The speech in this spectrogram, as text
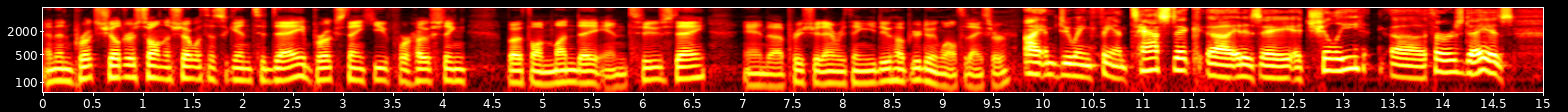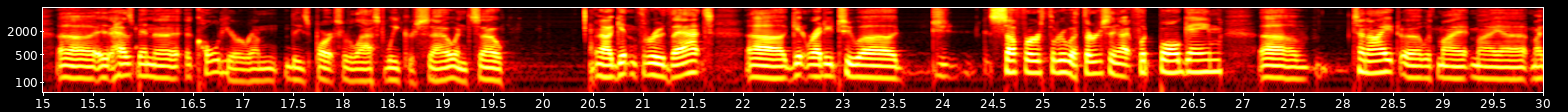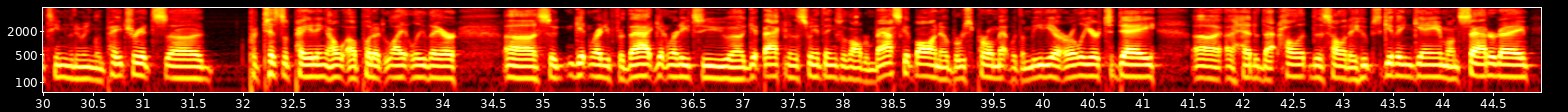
And then Brooks Childress on the show with us again today. Brooks, thank you for hosting both on Monday and Tuesday and uh, appreciate everything you do. Hope you're doing well today, sir. I am doing fantastic. Uh, it is a, a chilly uh, Thursday, as uh, it has been a, a, cold here around these parts for the last week or so, and so uh, getting through that, uh, getting ready to, uh, to, suffer through a Thursday night football game uh, tonight uh, with my my uh, my team, the New England Patriots, participating. I'll, I'll, put it lightly there. so getting ready for that, getting ready to get back into the swing of things with Auburn basketball. I know Bruce Pearl met with the media earlier today ahead of that hol- this holiday hoops giving game on Saturday,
